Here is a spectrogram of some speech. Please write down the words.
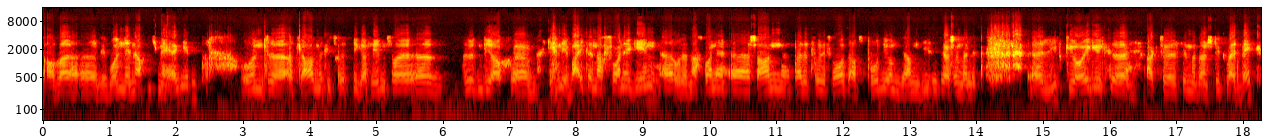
aber äh, wir wollen den auch nicht mehr hergeben. Und äh, klar, mittelfristig auf jeden Fall würden wir auch ähm, gerne weiter nach vorne gehen äh, oder nach vorne äh, schauen bei der Tour de France aufs Podium. Wir haben dieses Jahr schon damit äh, lieb. Äh, aktuell sind wir da ein Stück weit weg,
